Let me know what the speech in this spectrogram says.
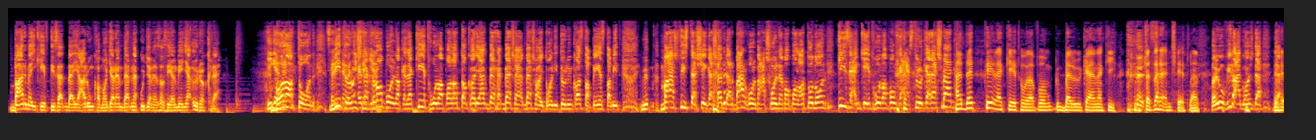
bármelyik évtizedben járunk, a magyar embernek ugyanez az élménye örökre. Igen, Balaton! Mit, ezek ilyen... rabolnak, ezek két hónap alatt akarják be, be, besajtolni tőlünk azt a pénzt, amit más tisztességes ember bárhol máshol nem a Balatonon 12 hónapon keresztül keres meg. Hát de tényleg két hónapon belül kell neki. Te szerencsétlen. Na jó, világos, de, de,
